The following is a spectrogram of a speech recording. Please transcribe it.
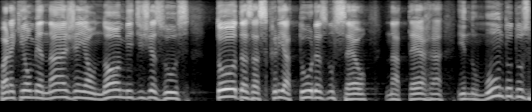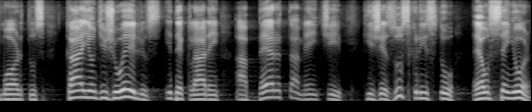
para que em homenagem ao nome de Jesus todas as criaturas no céu, na terra e no mundo dos mortos caiam de joelhos e declarem abertamente que Jesus Cristo é o Senhor,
